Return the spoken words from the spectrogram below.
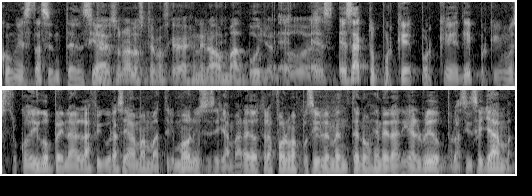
con esta sentencia. Que es uno de los temas que había generado más bulla en eh, todo es, Exacto, porque, porque, porque en nuestro código penal la figura se llama matrimonio. Si se llamara de otra forma, posiblemente no generaría el ruido, pero así se llama.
